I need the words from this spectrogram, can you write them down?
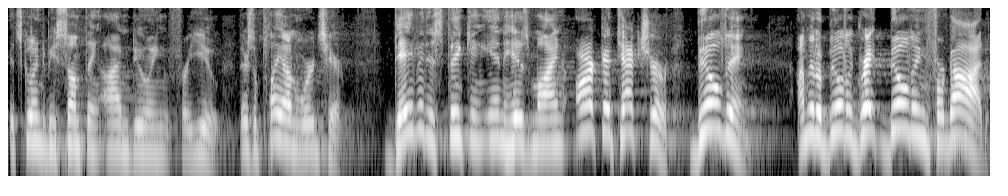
it's going to be something I'm doing for you. There's a play on words here. David is thinking in his mind architecture, building. I'm going to build a great building for God.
